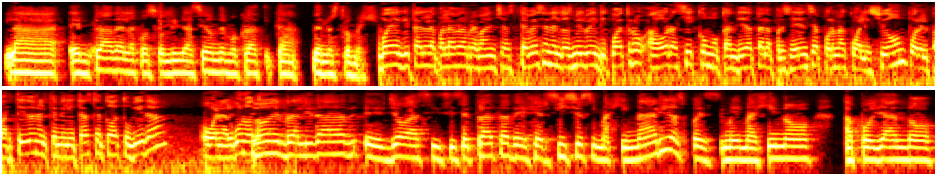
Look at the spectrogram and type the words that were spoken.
la entrada y la consolidación democrática de nuestro México. Voy a quitarle la palabra revanchas. ¿Te ves en el 2024 ahora sí como candidata a la presidencia por una coalición, por el partido en el que militaste toda tu vida? ¿O en algún otro? No, en realidad eh, yo así, si se trata de ejercicios imaginarios, pues me imagino apoyando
